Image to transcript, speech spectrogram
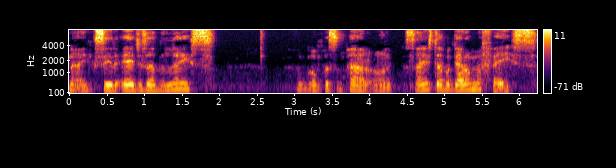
now you can see the edges of the lace. I'm gonna put some powder on it. Same stuff I got on my face.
